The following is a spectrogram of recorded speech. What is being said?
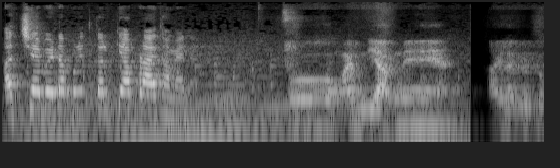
अच्छा बेटा पुनीत कल क्या पढ़ाया था मैंने? तो मैम जी आपने आई लव यू टू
